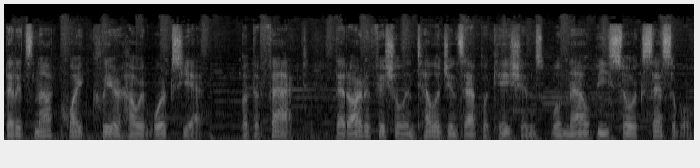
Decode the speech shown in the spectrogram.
that it's not quite clear how it works yet, but the fact, that artificial intelligence applications will now be so accessible,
